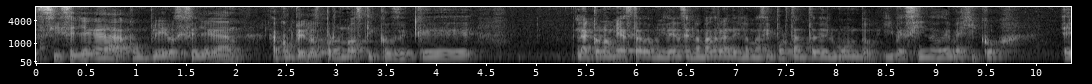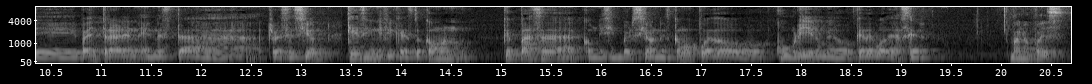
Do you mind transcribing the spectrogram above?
si se llega a cumplir o si se llegan a cumplir los pronósticos de que la economía estadounidense, la más grande y la más importante del mundo y vecino de México, eh, va a entrar en, esta recesión, ¿qué significa esto? ¿Cómo, ¿Qué pasa con mis inversiones? ¿Cómo puedo cubrirme o qué debo de hacer? Bueno, pues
